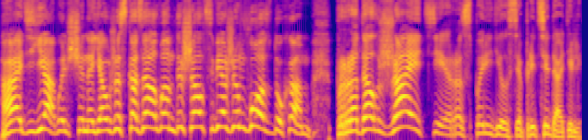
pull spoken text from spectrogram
«А, дьявольщина, я уже сказал вам, дышал свежим воздухом!» «Продолжайте!» — распорядился председатель.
